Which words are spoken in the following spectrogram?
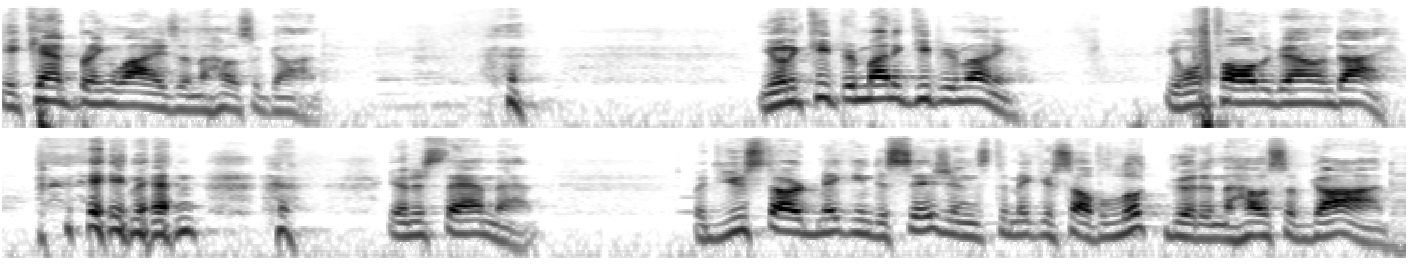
You can't bring lies in the house of God. You want to keep your money, keep your money. You won't fall to the ground and die. Amen. you understand that? But you start making decisions to make yourself look good in the house of God.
